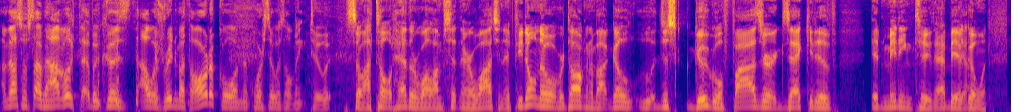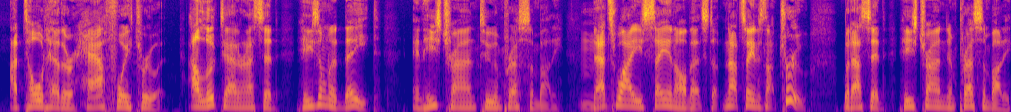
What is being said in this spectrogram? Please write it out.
I mean, that's what I, mean, I looked at because I was reading about the article, and of course there was a link to it. So I told Heather while I'm sitting there watching. If you don't know what we're talking about, go l- just Google Pfizer executive admitting to. That'd be a Yeah. good one. I told Heather halfway through it. I looked at her and I said, "He's on a date and he's trying to impress somebody. Mm. That's why he's saying all that stuff. Not saying it's not true, but I said he's trying to impress somebody.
